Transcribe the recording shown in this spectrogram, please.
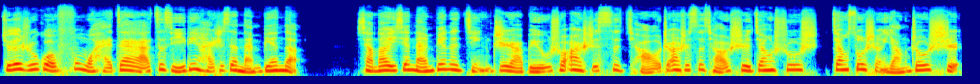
觉得如果父母还在啊，自己一定还是在南边的。想到一些南边的景致啊，比如说二十四桥，这二十四桥是江苏江苏省扬州市。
